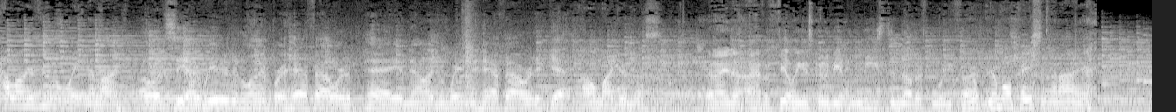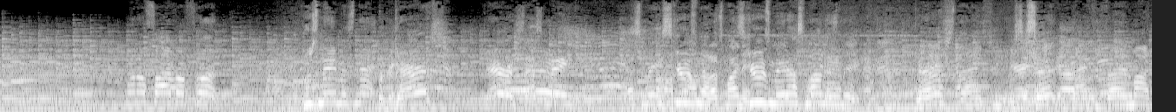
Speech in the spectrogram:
How long have you been waiting in line? Oh, let's see. I waited in line for a half hour to pay, and now I've been waiting a half hour to get. Oh my goodness. And I, know, I have a feeling it's going to be at least another 45 You're, minutes. you're more patient than I am. 105 up front. Whose name is next? Garrish? Garrish, that's me. That's me. Oh, Excuse no, me. no, that's my name. Excuse me, that's my name. me. Garrish, thank you. Is this it? Thank you very much.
